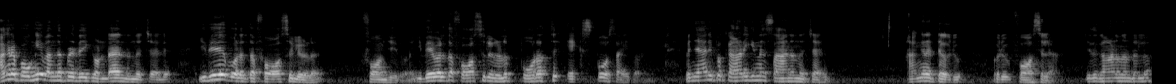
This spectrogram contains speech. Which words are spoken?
അങ്ങനെ പൊങ്ങി വന്നപ്പോഴത്തേക്ക് ഉണ്ടായതെന്ന് വെച്ചാൽ ഇതേപോലത്തെ ഫോസിലുകൾ ഫോം ചെയ്തു തുടങ്ങി. ഇതേപോലത്തെ ഫോസിലുകൾ പുറത്ത് എക്സ്പോസ് ആയി തുടങ്ങി. ഇപ്പം ഞാനിപ്പോൾ കാണിക്കുന്ന സാധനം എന്ന് വെച്ചാൽ അങ്ങനത്തെ ഒരു ഒരു ഫോസിലാണ് ഇത് കാണുന്നുണ്ടല്ലോ?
